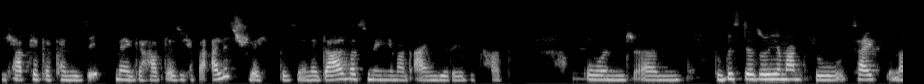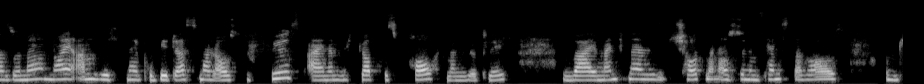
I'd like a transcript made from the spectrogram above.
Ich habe ja gar keine Sicht mehr gehabt. Also ich habe alles schlecht gesehen, egal was mir jemand eingeredet hat. Und ähm, du bist ja so jemand, du zeigst immer so ne, neue Ansichten, hey, probier das mal aus. Du führst einem, ich glaube, das braucht man wirklich, weil manchmal schaut man aus so einem Fenster raus und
